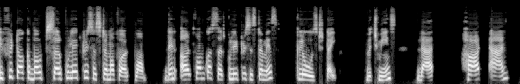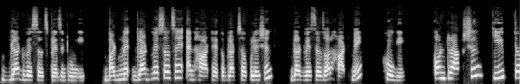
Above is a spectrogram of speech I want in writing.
If you talk about circulatory system of earthworm then earthworm का circulatory system is closed type which means that heart and blood vessels present होंगी ब्लड वेसल्स हैं एंड हार्ट है तो ब्लड सर्कुलेशन ब्लड वेसल्स और हार्ट में होगी। Contraction keep the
